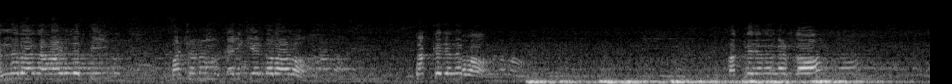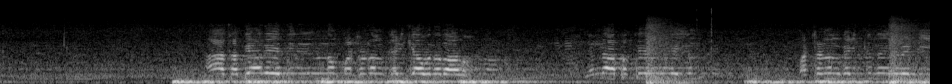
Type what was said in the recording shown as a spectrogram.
അന്നദാന ആളിലെത്തി ഭക്ഷണം കഴിക്കേണ്ടതാണോ? ഭക്തജനങ്ങളോ ഭക്തജനങ്ങൾക്കോ? ആ സത്യാലയത്തിൽ നിന്നും ഭക്ഷണം കഴിക്കാവുന്നതാണ്? എല്ലാ ഭക്തജനങ്ങളെയും ഭക്ഷണം കഴിക്കുന്നതിന് വേണ്ടി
